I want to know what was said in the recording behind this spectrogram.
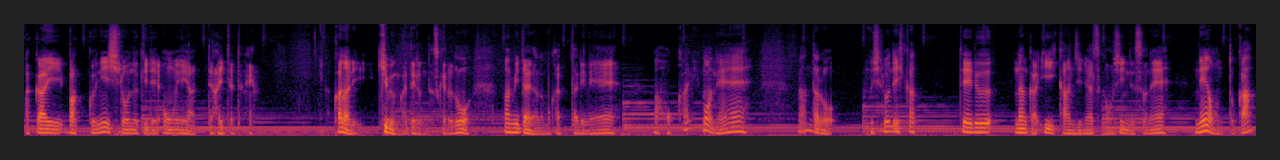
赤いバッグに白抜きでオンエアって入っててね、かなり気分が出るんですけれど、まあ、みたいなのも買ったりね、まあ、他にもね、なんだろう、後ろで光ってるなんかいい感じのやつが欲しいんですよね。ネオンとか？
